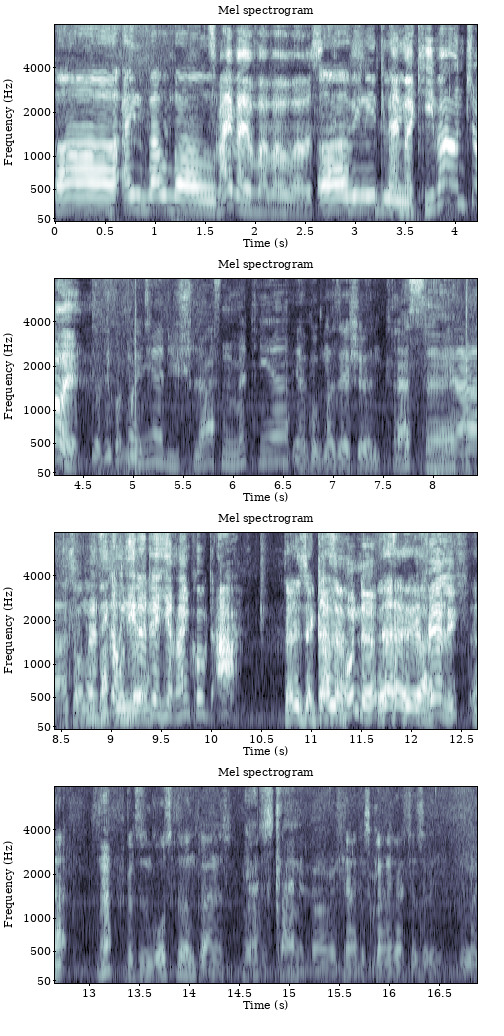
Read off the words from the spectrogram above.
Oh, ein Wauwau. Zwei Wauwaus. Oh, wie niedlich. Einmal Kiba und Joy. Ja, die packen Guck mal hier, die schlafen mit hier. Ja, guck mal, sehr schön. Klasse. Ja, hast auch noch dann sieht auch jeder, der hier reinguckt, ah, Das ist der das Kalle. sind Hunde. Ja, ja. Gefährlich. Ja. Ne? Willst du ein großes oder ein kleines? Ja, das kleine, glaube ich. Ja, das kleine reicht das. Das. Soll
